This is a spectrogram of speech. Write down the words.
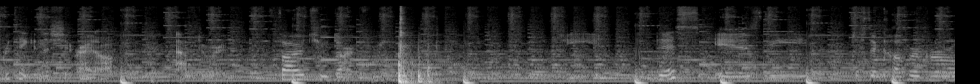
We're taking this shit right off afterward. Far too dark for me. Gee. This is the just a CoverGirl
